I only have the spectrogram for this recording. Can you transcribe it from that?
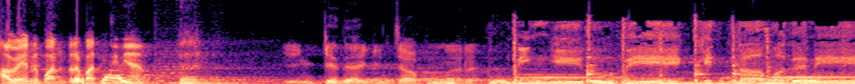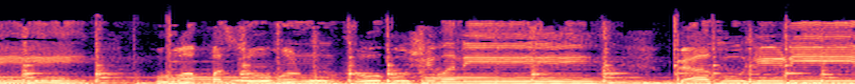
ಅವೇನು ಬಂದ್ರೆ ಬರ್ತೀನಿ ನಿಂಗಿರು ಬೇಕಿತ್ತ ಮಗನೇ ವಾಪಸ್ಸು ಹೊಂಟೋಗು ಶಿವನೇ. ಬ್ಯಾಗು ಹಿಡೀ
